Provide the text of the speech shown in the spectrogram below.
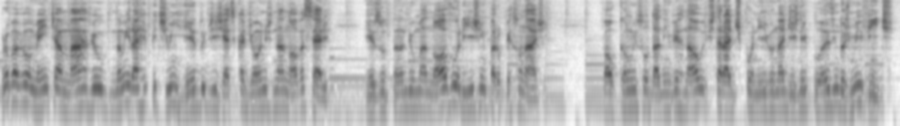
Provavelmente a Marvel não irá repetir o enredo de Jessica Jones na nova série, resultando em uma nova origem para o personagem. Falcão e Soldado Invernal estará disponível na Disney Plus em 2020.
